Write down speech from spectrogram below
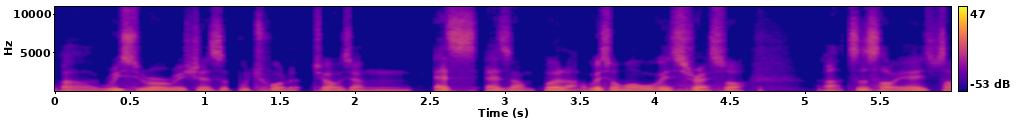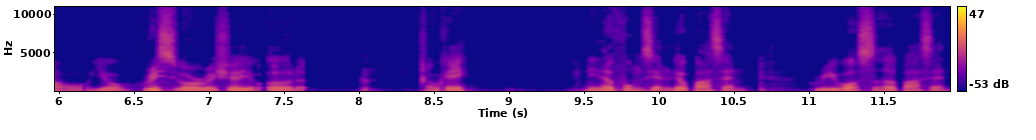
呃 risk ratio 是不错的，就好像 as example 啦，为什么我会 stress 说啊，至少要找有 risk ratio 有二的，OK，你的风险六八千，reward 是二八千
